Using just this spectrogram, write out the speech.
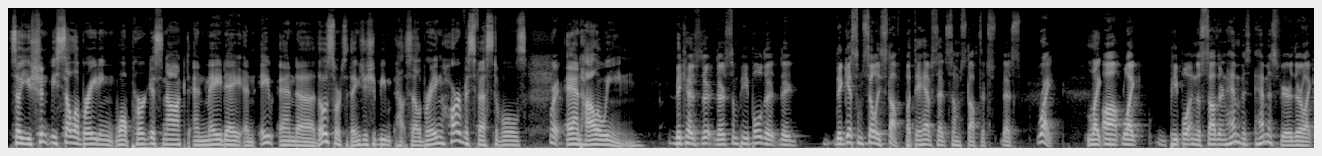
So you shouldn't be celebrating Walpurgisnacht and May Day and and uh, those sorts of things. You should be celebrating harvest festivals Right. and Halloween. Because there, there's some people that they they get some silly stuff, but they have said some stuff that's that's right. Like um, like people in the southern hemis- hemisphere, they're like,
